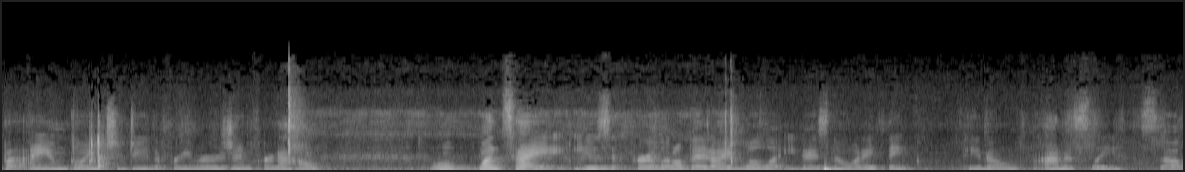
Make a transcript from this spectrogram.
But I am going to do the free version for now. Well, once I use it for a little bit, I will let you guys know what I think, you know, honestly. So,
